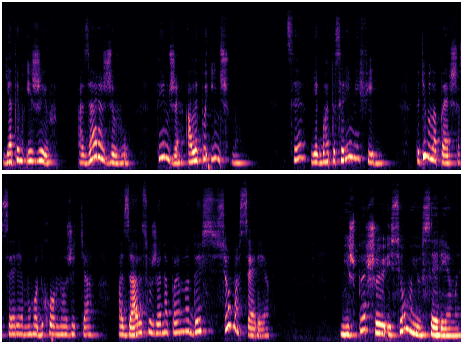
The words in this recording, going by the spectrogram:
я тим і жив, а зараз живу тим же, але по-іншому. Це як багатосерійний фільм. Тоді була перша серія мого духовного життя, а зараз уже, напевно, десь сьома серія. Між першою і сьомою серіями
